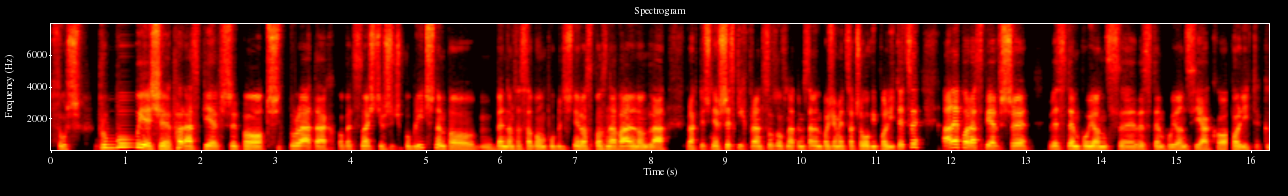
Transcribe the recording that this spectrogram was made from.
cóż, próbuje się po raz pierwszy po 30 latach obecności w życiu publicznym, po, będąc osobą publicznie rozpoznawalną dla praktycznie wszystkich Francuzów na tym samym poziomie co czołowi politycy, ale po raz pierwszy występując, występując jako polityk.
